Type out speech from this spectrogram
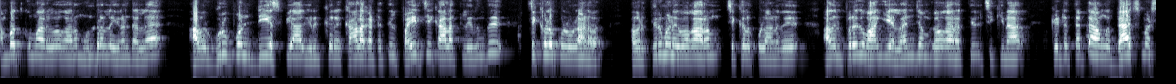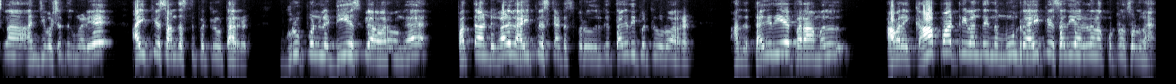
சம்பத்குமார் விவகாரம் ஒன்றல்ல இரண்டல்ல அவர் குரூப் ஒன் டிஎஸ்பியாக இருக்கிற காலகட்டத்தில் பயிற்சி காலத்திலிருந்து சிக்கலுக்குள் உள்ளானவர். அவர் திருமண விவகாரம் சிக்கலுக்குள்ளானது. அதன் பிறகு வாங்கிய லஞ்சம் விவகாரத்தில் சிக்கினார். கிட்டத்தட்ட அவங்க பேட்ஸ்மேன்ஸ்லாம் அஞ்சு வருஷத்துக்கு முன்னாடியே ஐபிஎஸ் அந்தஸ்து பெற்று விட்டார்கள். குரூப் ஒன்ல டிஎஸ்பியா வரவங்க பத்தாண்டு காலில் ஐபிஎஸ் ஸ்டேட்டஸ் பெறுவதற்கு தகுதி பெற்று விடுவார்கள். அந்த தகுதியே பெறாமல் அவரை காப்பாற்றி வந்த இந்த மூன்று ஐபிஎஸ் அதிகாரிகளை நான் குற்றம் சொல்லுவேன்.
